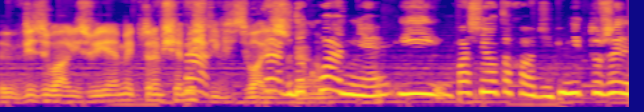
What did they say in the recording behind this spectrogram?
wizualizujemy, którym się Tak, myśli Tak, wizualizują. dokładnie. I właśnie o to chodzi. Niektórzy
